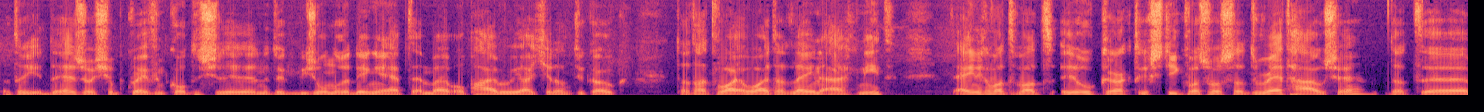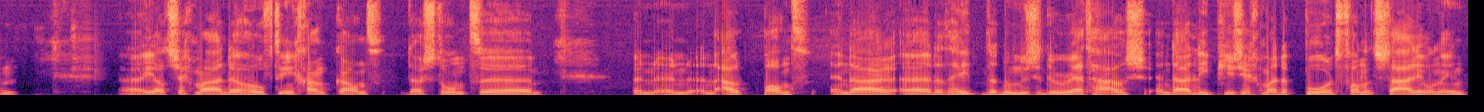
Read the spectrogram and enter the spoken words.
Dat er, hè, zoals je op Craven Cottage natuurlijk bijzondere dingen hebt. En bij, op Highbury had je dat natuurlijk ook. Dat had White, White Hart Lane eigenlijk niet. Het enige wat, wat heel karakteristiek was, was dat Red House. Dat, ehm, eh, je had zeg maar aan de hoofdingangkant, daar stond eh, een, een, een oud pand. En daar, eh, dat, heet, dat noemden ze de Red House. En daar liep je zeg maar de poort van het stadion in.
